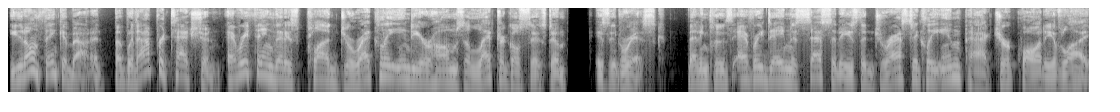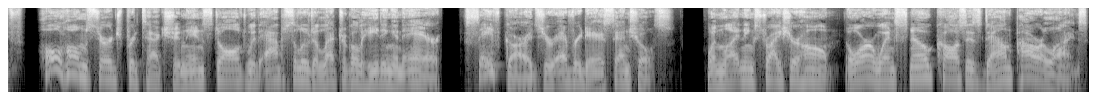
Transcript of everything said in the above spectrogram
You don't think about it, but without protection, everything that is plugged directly into your home's electrical system is at risk. That includes everyday necessities that drastically impact your quality of life. Whole home surge protection installed with absolute electrical heating and air safeguards your everyday essentials. When lightning strikes your home or when snow causes down power lines,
